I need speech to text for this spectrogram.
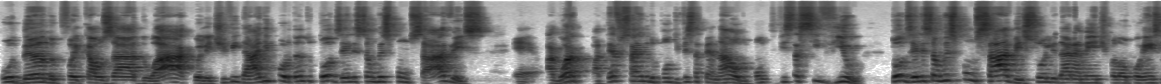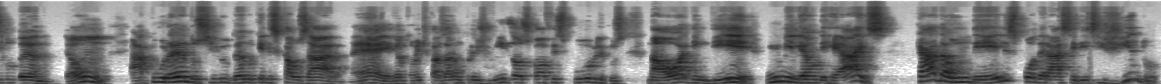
o dano que foi causado à coletividade e, portanto, todos eles são responsáveis. É, agora, até saindo do ponto de vista penal, do ponto de vista civil, todos eles são responsáveis solidariamente pela ocorrência do dano. Então, apurando-se o dano que eles causaram, né? Eventualmente causaram prejuízo aos cofres públicos na ordem de um milhão de reais cada um deles poderá ser exigido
